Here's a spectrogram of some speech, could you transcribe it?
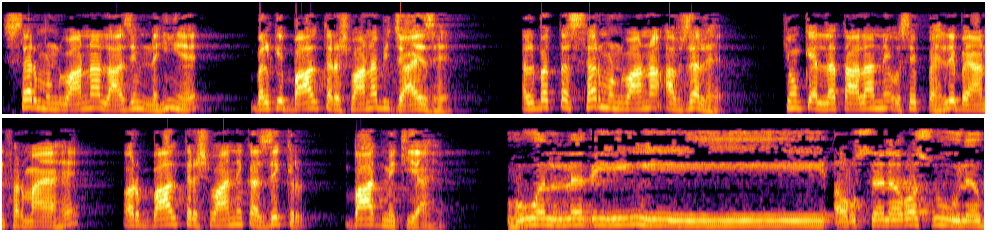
سر منڈوانا لازم نہیں ہے بلکہ بال ترشوانا بھی جائز ہے۔ البتہ سر منڈوانا افضل ہے کیونکہ اللہ تعالیٰ نے اسے پہلے بیان فرمایا ہے اور بال ترشوانے کا ذکر بعد میں کیا ہے۔ هو الذي ارسل رسوله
